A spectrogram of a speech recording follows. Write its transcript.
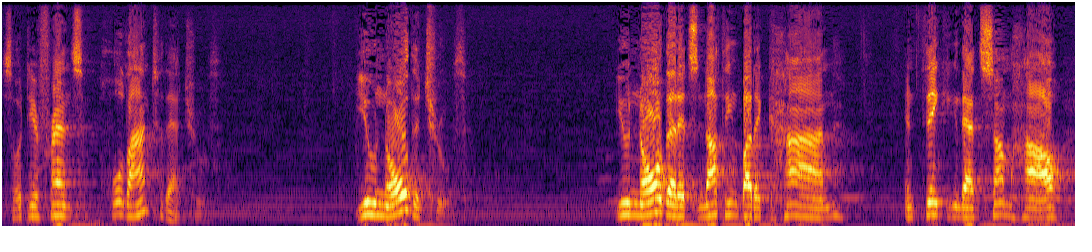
So, dear friends, hold on to that truth. You know the truth. You know that it's nothing but a con in thinking that somehow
